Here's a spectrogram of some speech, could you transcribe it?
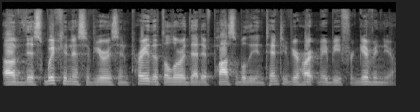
of this wickedness of yours, and pray that the Lord, that if possible, the intent of your heart may be forgiven you,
